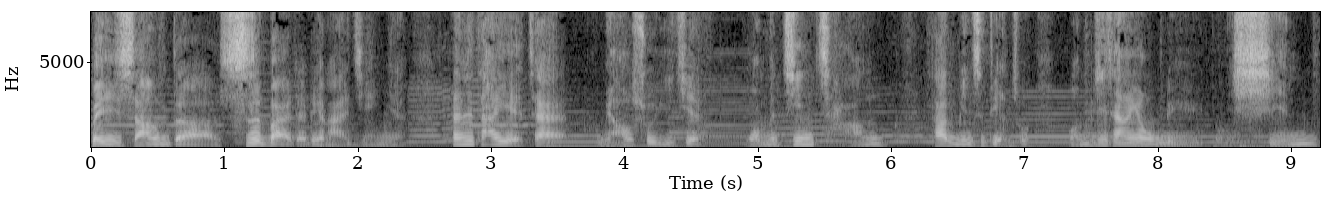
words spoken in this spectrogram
悲伤的失败的恋爱经验，但是他也在描述一件我们经常，他的名字点出，我们经常用旅行，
